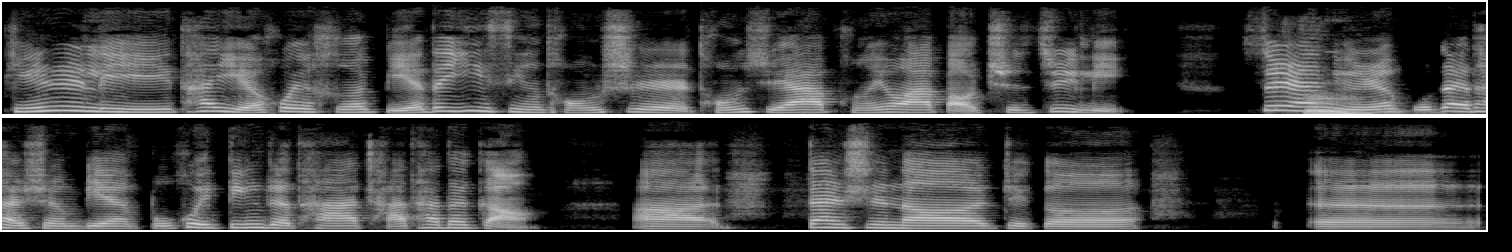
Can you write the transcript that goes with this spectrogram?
平日里，他也会和别的异性同事、同学啊、朋友啊保持距离。虽然女嗯人不在他身边，不会盯着他查他的岗啊，但是呢，这个呃，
